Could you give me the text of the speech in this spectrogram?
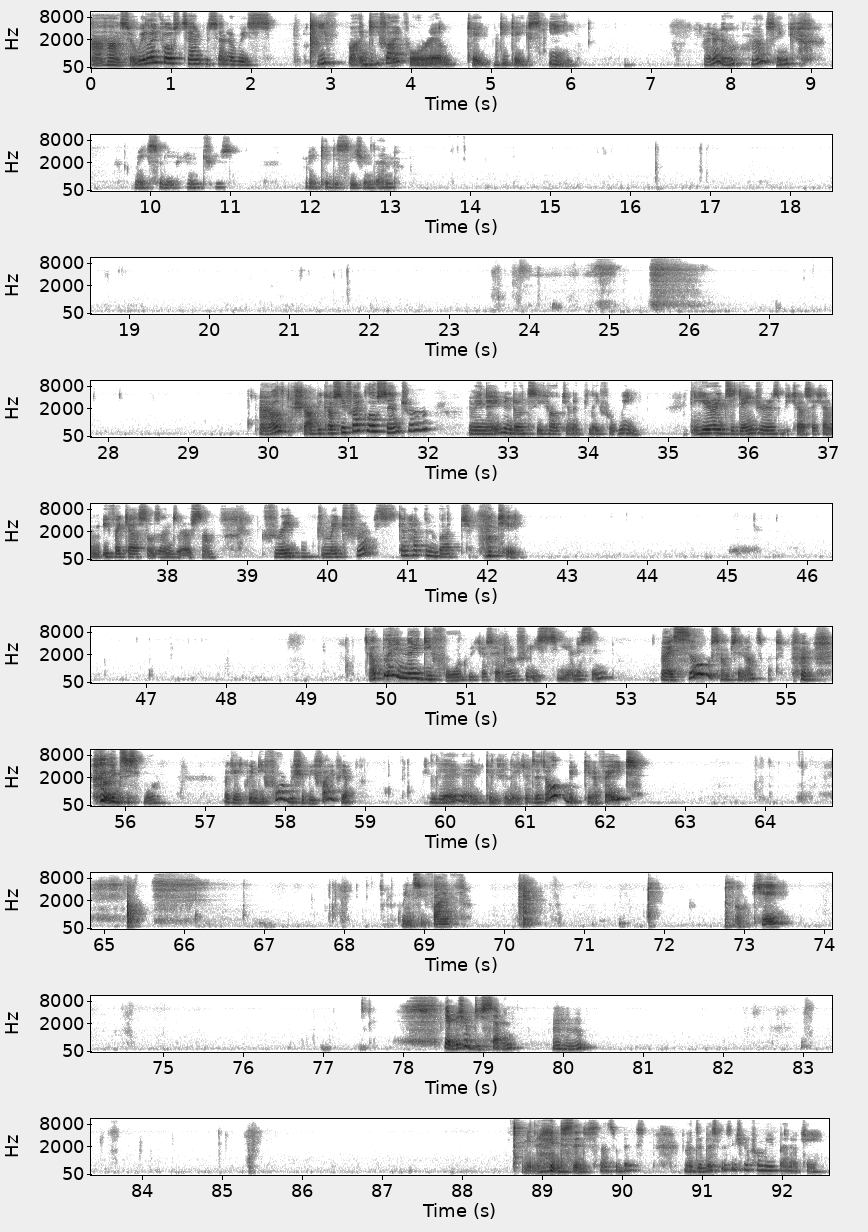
Uh-huh, so we like close center with e5, d5 or I'll take d takes e? I don't know, I don't think. Make solution, choose, make a decision then. I'll try because if I close center, I mean I even don't see how can I play for win. Here it's dangerous because I can if I castle then there are some traps can happen, but okay. I'll play knight d4 because I don't really see anything. I saw something else, but I like this more. Okay, queen d4, bishop b5, yep. I calculated that all, making a fate. Queen c5. Okay. Yeah, bishop d7. Mm-hmm. I mean, I understand it's not the best, not the best position for me, but okay.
